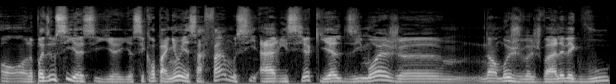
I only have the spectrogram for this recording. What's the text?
on on n'a pas dit aussi, il y, a, ses compagnons, il y a sa femme aussi, Aricia, qui elle dit Moi je non, moi je je vais aller avec vous.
